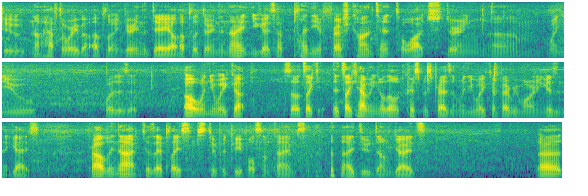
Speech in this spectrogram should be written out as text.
to not have to worry about uploading during the day. I'll upload during the night, and you guys have plenty of fresh content to watch during um, when you what is it Oh, when you wake up. So it's like it's like having a little Christmas present when you wake up every morning, isn't it, guys? Probably not, because I play some stupid people sometimes. I do dumb guides. Uh,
